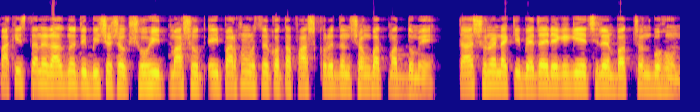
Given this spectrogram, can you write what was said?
পাকিস্তানের রাজনৈতিক বিশেষক শহীদ মাসুদ এই পারফরমেন্সের কথা ফাঁস করে দেন সংবাদ মাধ্যমে। তা শুনে নাকি বেজায় রেগে গিয়েছিলেন বচ্চন বহুন।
